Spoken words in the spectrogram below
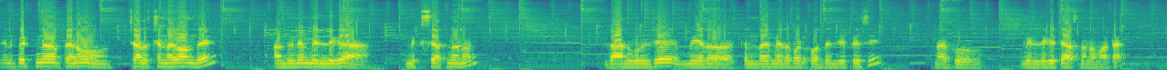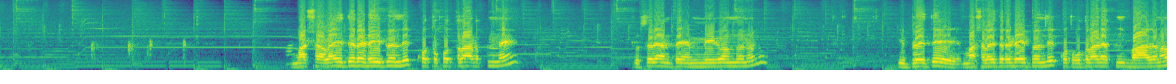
నేను పెట్టిన పెనం చాలా చిన్నగా ఉంది. అందుకనే మెల్లిగా మిక్స్ చేస్తున్నాను. దాని గురించే మీద కింద మీద పడిపోద్దని చెప్పేసి నాకు మెల్లిగా చేస్తున్నాను అనమాట మసాలా అయితే రెడీ అయిపోయింది. కొత్త కొత్తలాడుతుంది చూసారా ఎంత ఎమ్మీగా ఉందను. ఇప్పుడైతే మసాలా అయితే రెడీ అయిపోయింది. కొత్త కొత్తలాడేస్తుంది బాగాను.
